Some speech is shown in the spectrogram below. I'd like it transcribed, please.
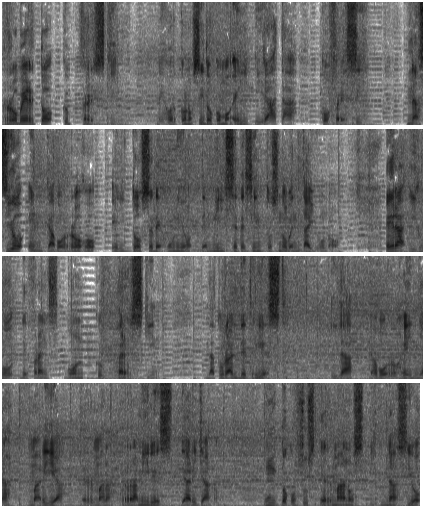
Roberto Kupferski, mejor conocido como el pirata Cofresí. Nació en Cabo Rojo el 12 de junio de 1791. Era hijo de Franz von Kupferskin, natural de Trieste, y la caborrojeña María Hermana Ramírez de Arellano, junto con sus hermanos Ignacio,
